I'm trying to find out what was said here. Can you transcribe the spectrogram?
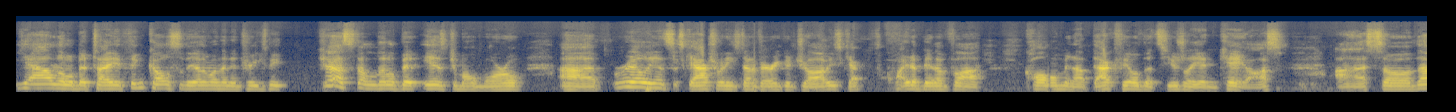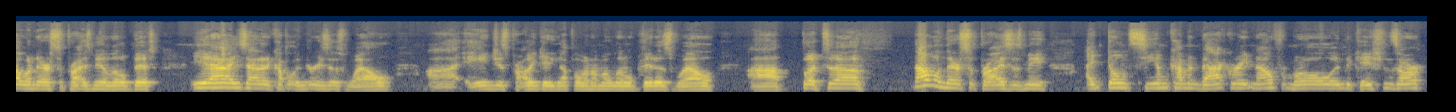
Yeah, a little bit. I think also the other one that intrigues me just a little bit is Jamal Morrow. Uh, really, in Saskatchewan, he's done a very good job. He's kept quite a bit of uh, calm in a backfield that's usually in chaos. Uh, so that one there surprised me a little bit. Yeah, he's had a couple injuries as well. Uh, age is probably getting up on him a little bit as well. Uh, but uh, that one there surprises me. I don't see him coming back right now, from what all indications are.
